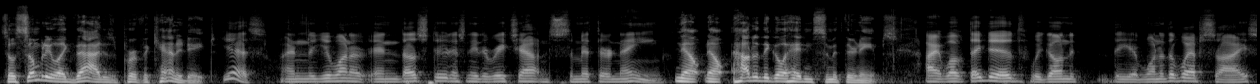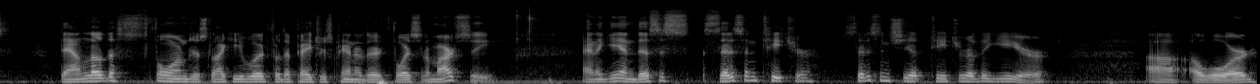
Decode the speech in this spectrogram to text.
So somebody like that is a perfect candidate. yes, and you want to, and those students need to reach out and submit their name. Now, now, how do they go ahead and submit their names? All right, what they did, we go on the, the uh, one of the websites, download the form just like you would for the Patriots Pen or the Voice of Democracy. And again, this is Citizen Teacher, Citizenship Teacher of the Year uh, award,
